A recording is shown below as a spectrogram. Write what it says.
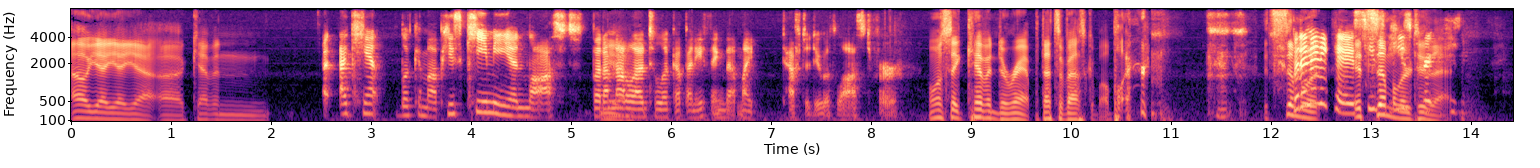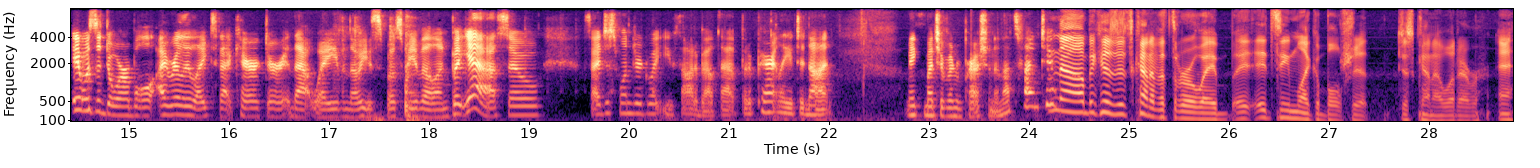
Oh yeah, yeah, yeah. Uh, Kevin. I, I can't look him up. He's Keamy in Lost, but I'm not allowed to look up anything that might have to do with Lost for I want to say Kevin Durant, but that's a basketball player. it's similar. But in any case, it's he's- similar he's to great. that. It was adorable. I really liked that character in that way, even though he's supposed to be a villain. But yeah, so so I just wondered what you thought about that. But apparently, it did not make much of an impression, and that's fine too. No, because it's kind of a throwaway. It, it seemed like a bullshit. Just kind of whatever. Eh.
